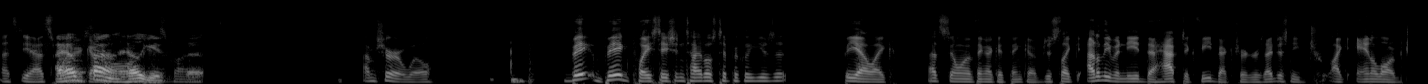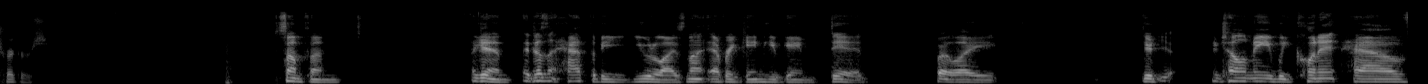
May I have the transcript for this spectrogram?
That's yeah. That's why I hope I Silent Hill uses it. I'm sure it will. Big big PlayStation titles typically use it, but yeah, like that's the only thing I could think of. Just like I don't even need the haptic feedback triggers. I just need tr- like analog triggers. something. Again, it doesn't have to be utilized. Not every GameCube game did, but like, you're, Yeah. you're telling me we couldn't have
